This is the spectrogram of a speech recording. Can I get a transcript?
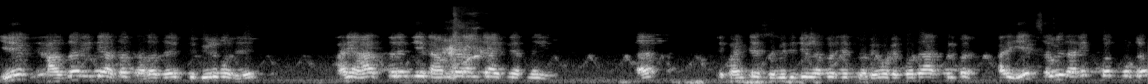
एक खासदार इथे असा झाला साहेब ते बीडमध्ये आणि आजपर्यंत एक आमदार आमच्या ऐकण्यात नाही. ते पंचायत समिती जिल्हा परिषद छोटे मोठे पद असतील पण आणि एक संविधानिक पद मोठं.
